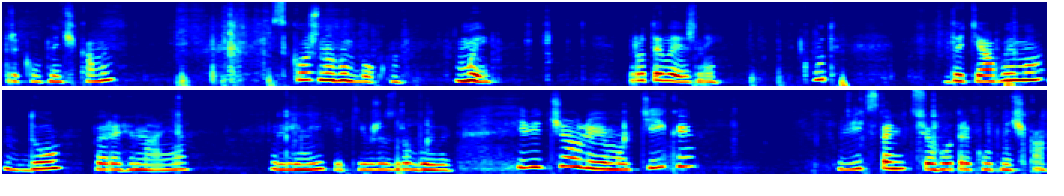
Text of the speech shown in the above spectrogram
трикутничками. З кожного боку ми протилежний кут дотягуємо до перегинання ліній, які вже зробили. І відчавлюємо тільки відстань цього трикутничка.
